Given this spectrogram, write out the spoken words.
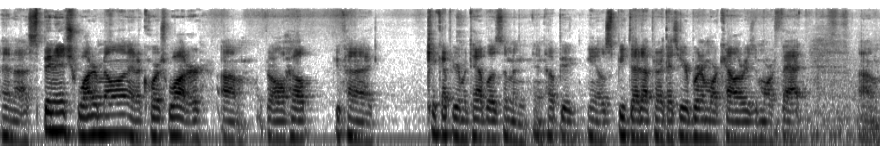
and uh, spinach, watermelon, and of course water. Um, it all help you kind of kick up your metabolism and, and help you you know speed that up and everything so you're burning more calories and more fat um,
